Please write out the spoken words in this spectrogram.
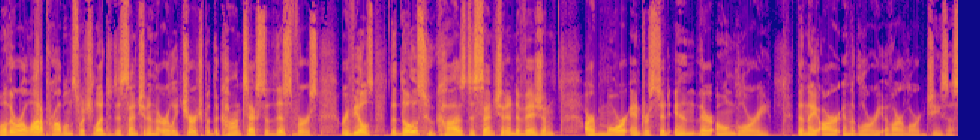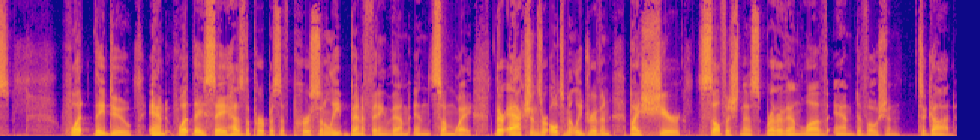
Well, there were a lot of problems which led to dissension in the early church, but the context of this verse reveals that those who cause dissension and division are more interested in their own glory than they are in the glory of our Lord Jesus what they do and what they say has the purpose of personally benefiting them in some way. Their actions are ultimately driven by sheer selfishness rather than love and devotion to God.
